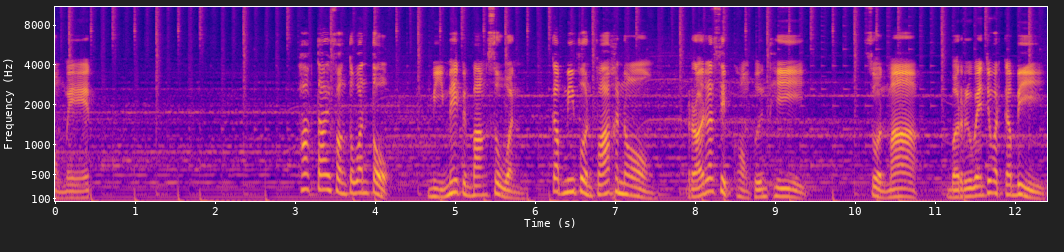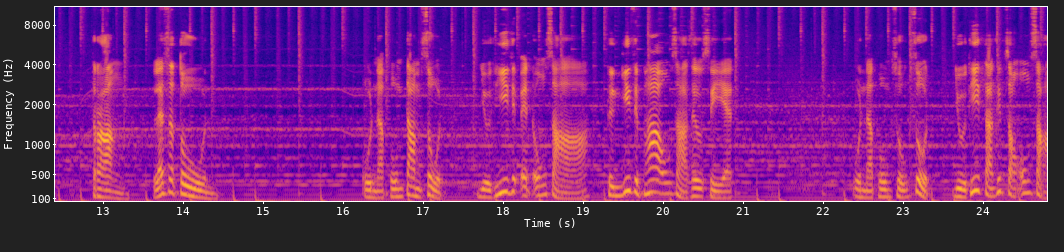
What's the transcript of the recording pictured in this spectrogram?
2 เมตร ภาคใต้ฝั่งตะวันตก มีเมฆเป็นบางส่วน กับมีฝนฟ้าขนอง ร้อยละสิบของพื้นที่ ส่วนมากบริเวณจังหวัดกระบี่ ตรัง และสตูล อุณหภูมิต่ำสุดอยู่ที่ 21 องศา ถึง 25 องศาเซลเซียส อุณหภูมิสูงสุดอยู่ที่ 32 องศา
